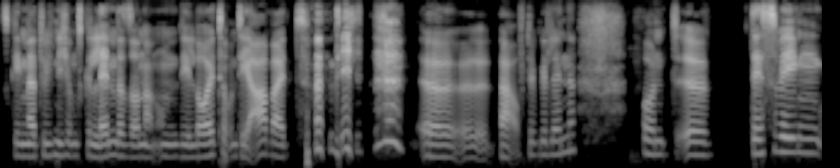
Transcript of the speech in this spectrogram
es ging natürlich nicht ums Gelände, sondern um die Leute und die Arbeit die ich, äh, da auf dem Gelände. Und äh, deswegen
